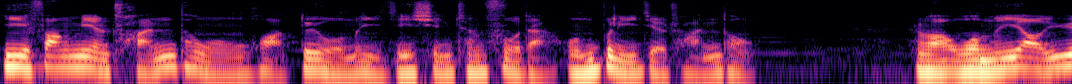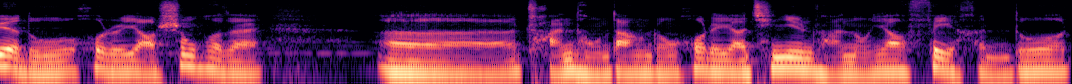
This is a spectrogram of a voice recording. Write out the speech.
一方面，传统文化对我们已经形成负担，我们不理解传统，是吧？我们要阅读或者要生活在呃传统当中，或者要亲近传统，要费很多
